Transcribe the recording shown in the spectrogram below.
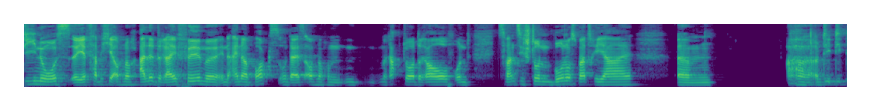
Dinos, äh, jetzt habe ich hier auch noch alle drei Filme in einer Box und da ist auch noch ein, ein Raptor drauf und 20 Stunden Bonusmaterial. Ähm, oh, und die, die,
